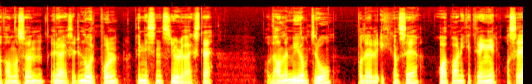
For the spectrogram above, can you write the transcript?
at han og sønnen reiser til Nordpolen til nissens juleverksted. Og det handler mye om tro på det du ikke kan se, og at barn ikke trenger å se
